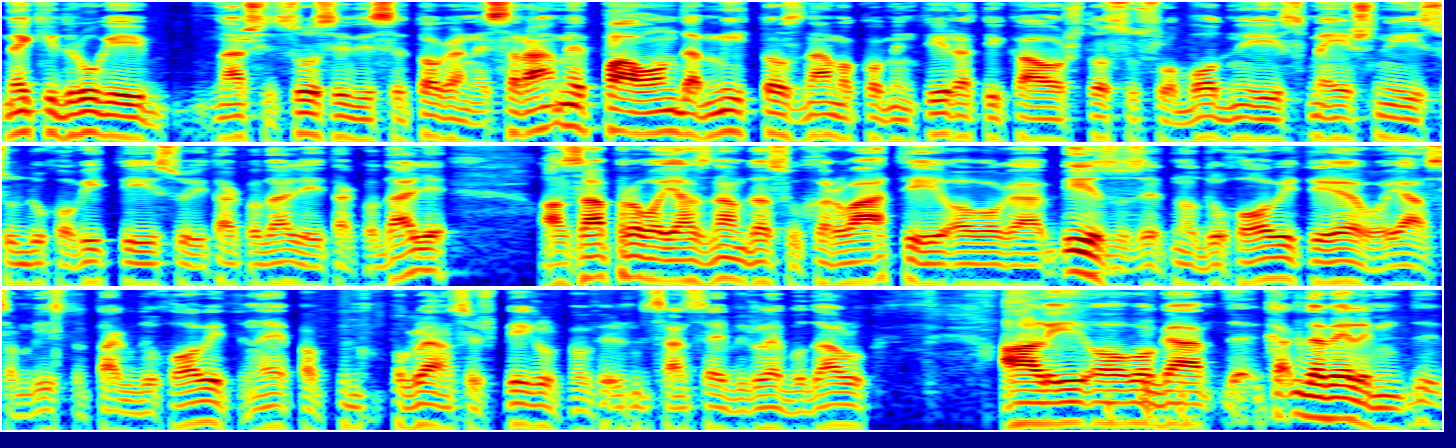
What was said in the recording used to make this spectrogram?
Neki drugi naši susjedi se toga ne srame, pa onda mi to znamo komentirati kao što su slobodniji, smešniji su, duhovitiji su i tako dalje i tako dalje. A zapravo ja znam da su Hrvati ovoga izuzetno duhoviti, evo ja sam isto tak duhovit, ne, pa pogledam se špigl, pa sam sebi gle budalu. Ali ovoga, kak da velim,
